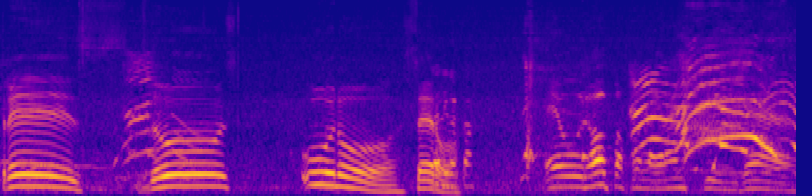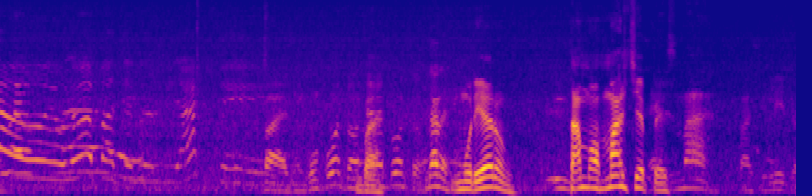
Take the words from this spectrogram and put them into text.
tres, dos, uno, La cero. libertad. Europa por la gran chingada. Ay, Europa, te me Vaya, ningún punto, no Va. tienen punto. Dale. Murieron. Estamos mal, Chepes. Es más facilito.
